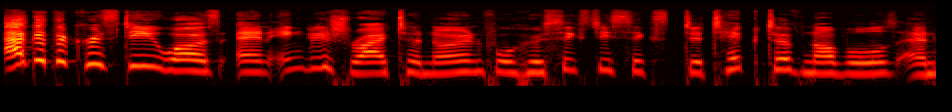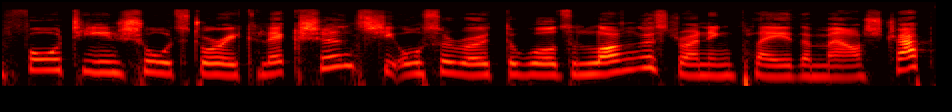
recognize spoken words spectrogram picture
Agatha Christie was an English writer known for her 66 detective novels and 14 short story collections. She also wrote the world's longest running play, The Mousetrap.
